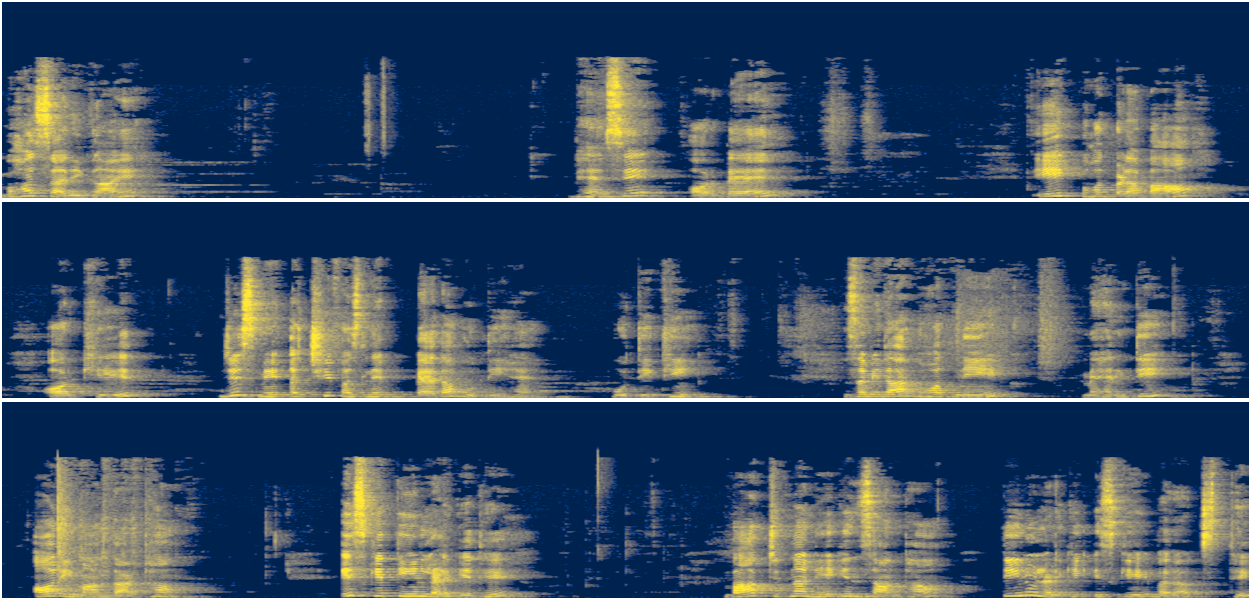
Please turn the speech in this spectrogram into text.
बहुत सारी गायें, भैंसें और बैल, एक बहुत बड़ा बाग और खेत जिसमें अच्छी फ़सलें पैदा होती हैं, होती थीं। ज़मींदार बहुत नेक, मेहनती और ईमानदार था। इसके तीन लड़के थे। बाप जितना नेक इंसान था तीनों लड़के इसके बरक्स थे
